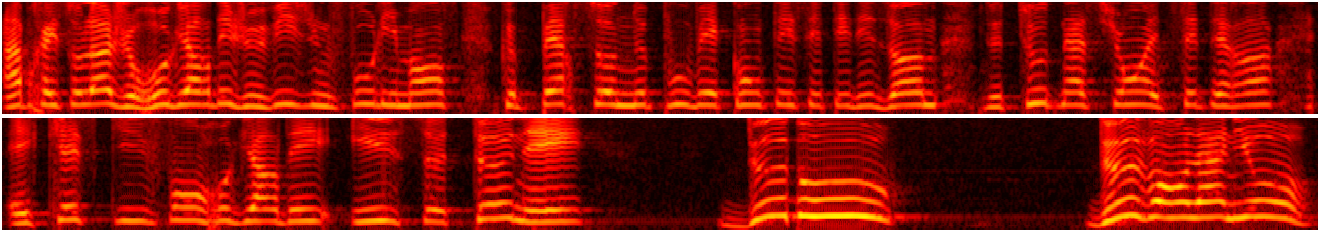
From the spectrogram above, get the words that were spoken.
après cela, je regardais, je vis une foule immense que personne ne pouvait compter. C'était des hommes de toute nation, etc. Et qu'est-ce qu'ils font? Regardez, ils se tenaient debout devant l'agneau.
